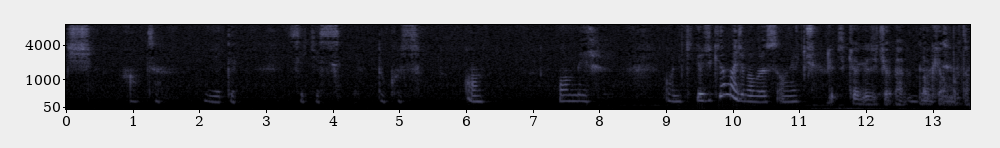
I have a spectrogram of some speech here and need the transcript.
5, 6, 7, 8, 9, 10, 11, 12 gözüküyor mu acaba burası? 13, Gözüküyor gözüküyor. Ben bakıyorum buradan.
